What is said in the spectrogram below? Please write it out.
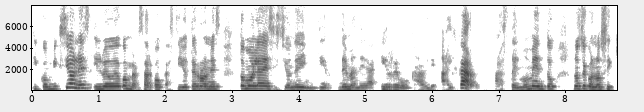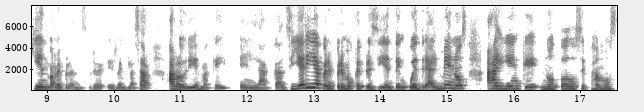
y convicciones, y luego de conversar con Castillo Terrones, tomó la decisión de dimitir de manera irrevocable al cargo. Hasta el momento no se conoce quién va a eh, reemplazar a Rodríguez Mackey en la Cancillería, pero esperemos que el presidente encuentre al menos alguien que no todos sepamos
